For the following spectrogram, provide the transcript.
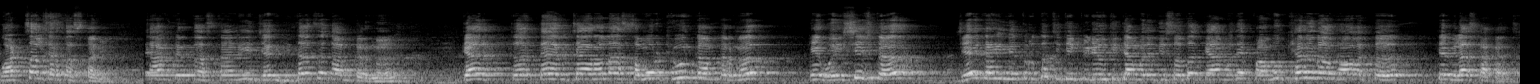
वाटचाल करत असताना काम करत असताना जनहिताचं काम करणं त्या त्या- विचाराला समोर ठेवून काम करणं हे वैशिष्ट्य जे काही नेतृत्वाची ती पिढी होती त्यामध्ये दिसत होतं त्यामध्ये प्रामुख्यानं नाव घ्यावं लागतं ते विलास काकांचं.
